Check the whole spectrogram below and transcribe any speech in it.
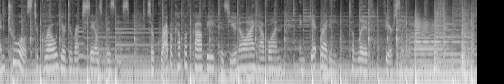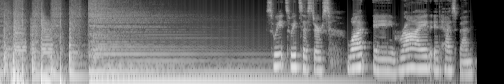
and tools to grow your direct sales business. So grab a cup of coffee, because you know I have one, and get ready to live fiercely. Sweet, sweet sisters, what a ride it has been.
